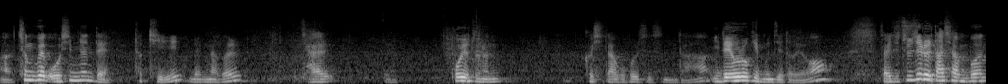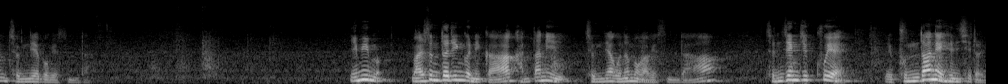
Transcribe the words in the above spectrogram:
아, 1950년대 특히 맥락을 잘 예, 보여주는 것이라고 볼 수 있습니다. 이데올로기 문제도요. 자 이제 주제를 다시 한번 정리해 보겠습니다. 이미 말씀드린 거니까 간단히 정리하고 넘어가겠습니다. 전쟁 직후에 분단의 현실을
